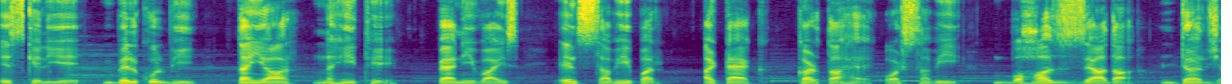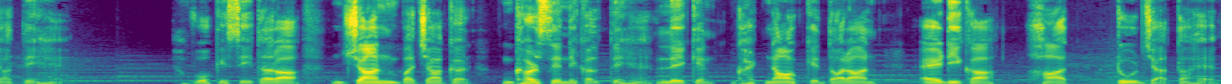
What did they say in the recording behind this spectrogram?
इसके लिए बिल्कुल भी तैयार नहीं थे। पेनीवाइज इन सभी पर अटैक करता है और सभी बहुत ज़्यादा डर जाते हैं। वो किसी तरह जान बचाकर घर से निकलते हैं, लेकिन घटनाओं के दौरान एडी का हाथ टूट जाता है।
